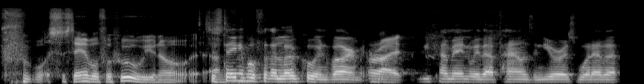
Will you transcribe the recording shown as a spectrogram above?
sustainable for who? You know, sustainable for the local environment. Right. We come in with our pounds and euros, whatever.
